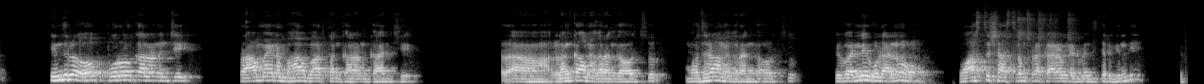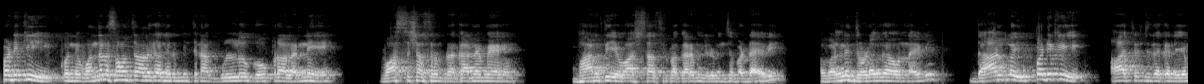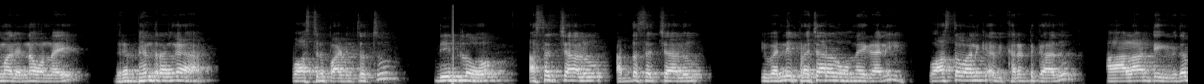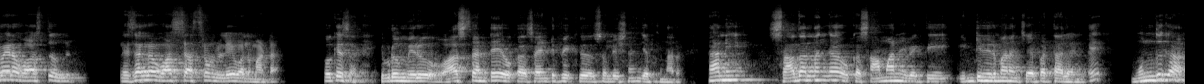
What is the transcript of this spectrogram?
ఇందులో పూర్వకాలం నుంచి రామాయణ మహాభారతం కాలం కాంచి లంకా నగరం కావచ్చు మధురా నగరం కావచ్చు ఇవన్నీ కూడాను వాస్తు శాస్త్రం ప్రకారం నిర్మించ జరిగింది. ఇప్పటికీ కొన్ని వందల సంవత్సరాలుగా నిర్మించిన గుళ్ళు గోపురాలన్నీ వాస్తుశాస్త్రం ప్రకారమే భారతీయ వాస్తుశాస్త్రం ప్రకారం నిర్మించబడ్డాయి. అవన్నీ దృఢంగా ఉన్నాయి. దాంట్లో ఇప్పటికీ ఆచరించదగ్గ నియమాలు ఎన్నో ఉన్నాయి. నిరభ్యంతరంగా వాస్తుని పాటించవచ్చు. దీంట్లో అసత్యాలు అర్ధసత్యాలు ఇవన్నీ ప్రచారాలు ఉన్నాయి కానీ వాస్తవానికి అవి కరెక్ట్ కాదు. అలాంటి విధమైన వాస్తు నిజంగా వాస్తుశాస్త్రంలో లేవన్నమాట. Okay sir. ఇప్పుడు మీరు వాస్తు అంటే ఒక సైంటిఫిక్ సొల్యూషన్ అని చెప్తున్నారు. కానీ సాధారణంగా ఒక సామాన్య వ్యక్తి ఇంటి నిర్మాణం చేపట్టాలంటే ముందుగా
